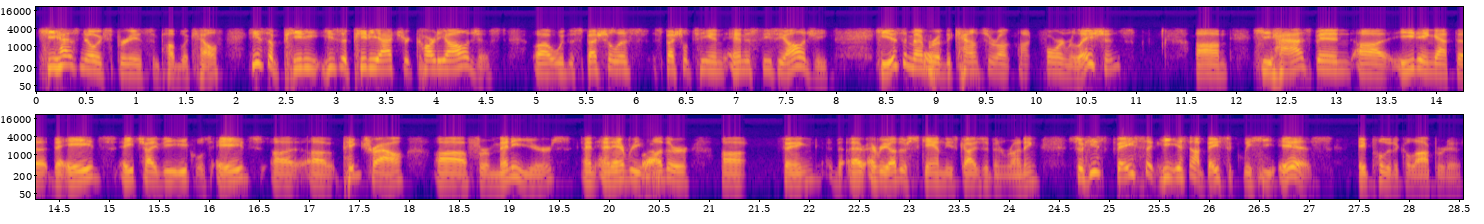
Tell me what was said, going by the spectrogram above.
He has no experience in public health. He's a pedi- he's a pediatric cardiologist uh, with a specialist specialty in anesthesiology. He is a member of the Council on, on Foreign Relations. Um, he has been uh, eating at the, the AIDS, HIV equals AIDS uh, uh, pig trough uh, for many years, and, and every wow. other uh, thing, every other scam these guys have been running. So he's basic. He is not basically. He is a political operative.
